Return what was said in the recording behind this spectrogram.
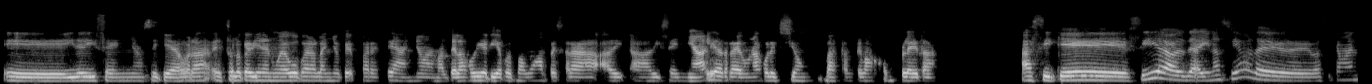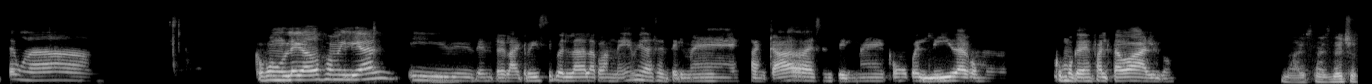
eh, y de diseño, así que ahora esto es lo que viene nuevo para el año que para este año, además de la joyería, pues vamos a empezar a, diseñar y a traer una colección bastante más completa. Así que sí, de ahí nació de básicamente una como un legado familiar y de, entre la crisis, ¿verdad? de la pandemia, de sentirme estancada, de sentirme como perdida, como, como que me faltaba algo. Nice, nice. De hecho,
